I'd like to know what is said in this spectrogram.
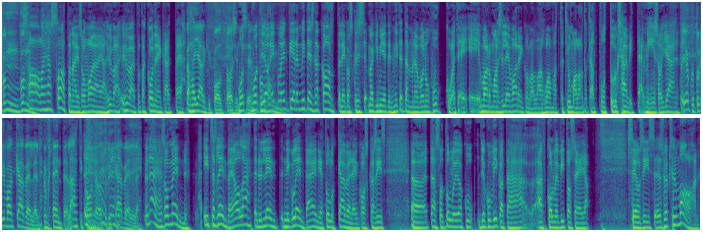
vum, vum. Saa olla ihan saatana iso vaja ja hyvä, hyvä tota koneen käyttäjä. Vähän jälkipolttoa sitten. Mutta mut vum. kun en tiedä, miten sitä kaasuttelee, koska siis mäkin mietin, että miten tämmöinen voinut hukkua. Että ei, ei varmaan silleen varikolla ollaan huomattu, että jumalauta, täältä puuttuu yksi hävittäjä, mihin se on jäänyt. Tai joku tuli vaan kävelle, lente. Lähti koneella, tuli kävelle. No näinhän se on mennyt. Itse asiassa lentäjä on lähtenyt lent, niin kuin lentäen ja tullut käveleen, koska siis tässä on tullut joku, joku vika tähän F35 ja se on siis syöksynyt maahan.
